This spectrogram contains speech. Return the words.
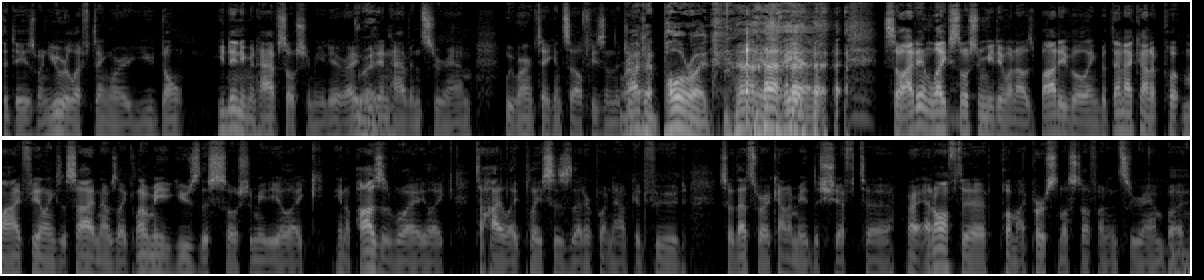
the days when you were lifting where you don't you didn't even have social media right, we didn't have instagram we weren't taking selfies in the Raj gym had Polaroids. yeah, so i didn't like social media when i was bodybuilding but then i kind of put my feelings aside and i was like let me use this social media like in a positive way like to highlight places that are putting out good food so that's where i kind of made the shift to all right i don't have to put my personal stuff on instagram but mm-hmm.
